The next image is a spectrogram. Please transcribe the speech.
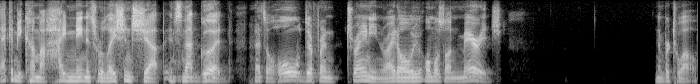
That can become a high maintenance relationship. It's not good. That's a whole different training, right? Almost on marriage. Number 12.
